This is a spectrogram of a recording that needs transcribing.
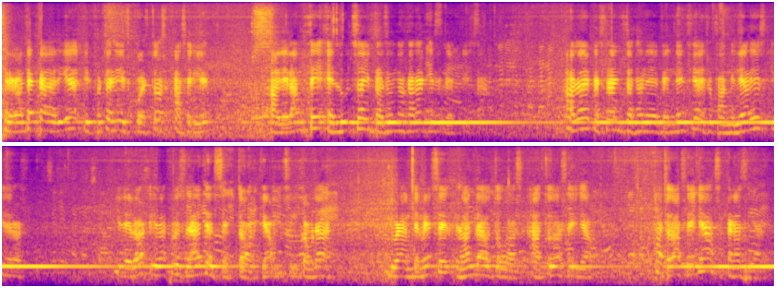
se levantan cada día dispuestos y dispuestos a seguir adelante en lucha y plantando cara a quienes les. Habla de personas en situación de dependencia, de sus familiares y de los y de los y las profesionales del sector, que aún sin cobrar durante meses lo han dado todas, a todas ellas. A todas ellas, gracias.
